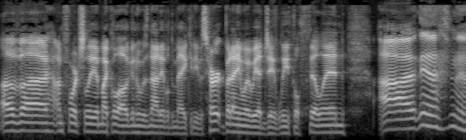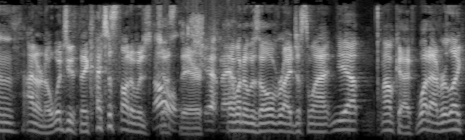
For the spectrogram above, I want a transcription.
of uh, unfortunately Michael Elgin who was not able to make it. He was hurt, but anyway, we had Jay Lethal fill in. Uh, eh, I don't know. What'd you think? I just thought it was just Holy there, shit, and when it was over, I just went, "Yep, okay, whatever." Like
